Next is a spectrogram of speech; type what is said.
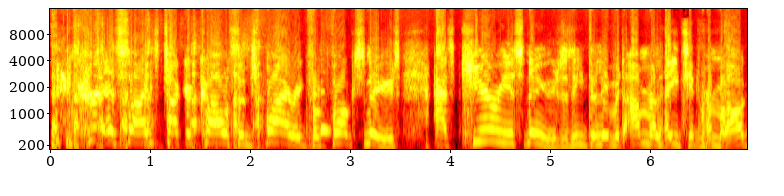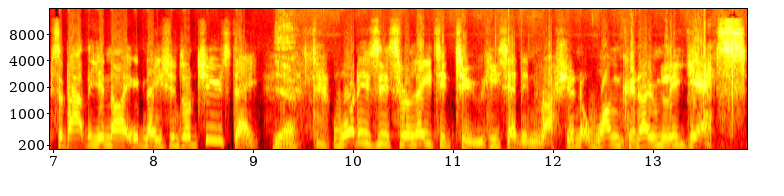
criticized Tucker Carlson's firing from Fox News as curious news as he delivered unrelated remarks about the United Nations on Tuesday. Yeah. What is this related to? He said in Russian. One can only guess.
